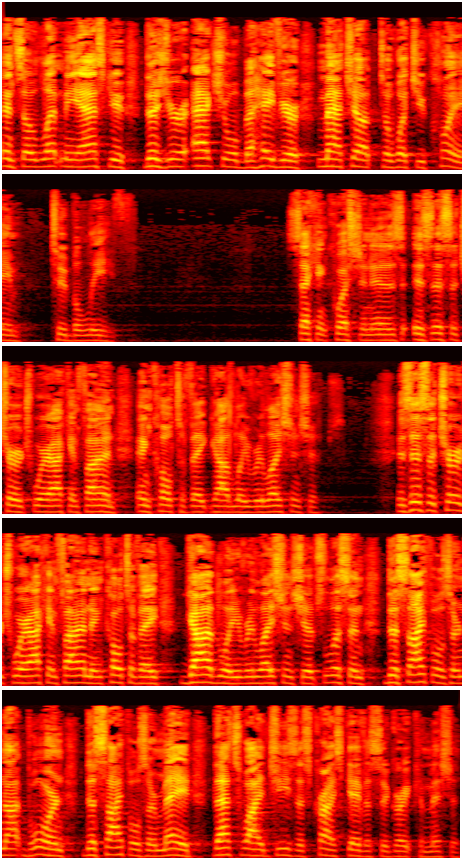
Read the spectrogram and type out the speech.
And so let me ask you, does your actual behavior match up to what you claim to believe? Second question is Is this a church where I can find and cultivate godly relationships? Is this a church where I can find and cultivate godly relationships? Listen, disciples are not born, disciples are made. That's why Jesus Christ gave us a great commission.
